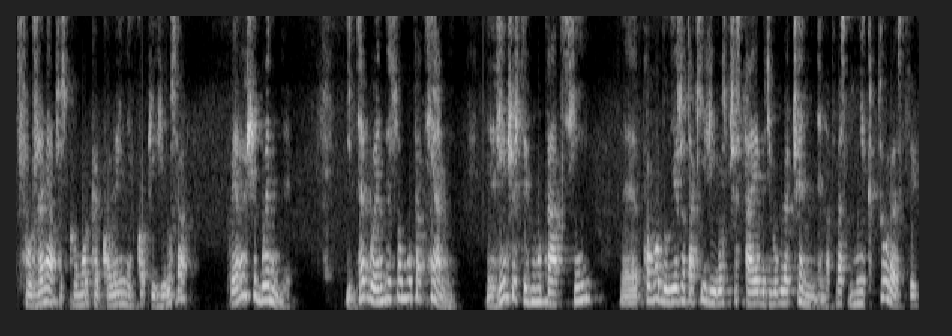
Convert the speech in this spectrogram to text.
tworzenia przez komórkę kolejnych kopii wirusa, pojawiają się błędy. I te błędy są mutacjami. Większość tych mutacji e, powoduje, że taki wirus przestaje być w ogóle czynny. Natomiast niektóre z tych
